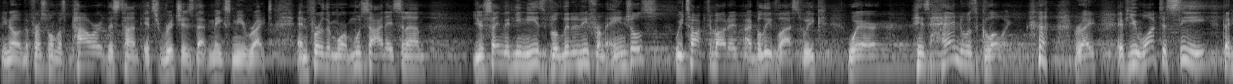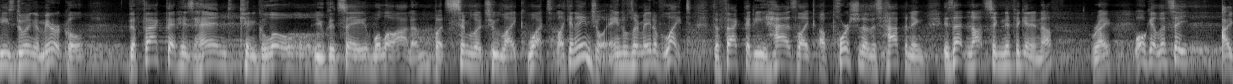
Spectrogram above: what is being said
You know, the first one was power, this time it's riches that makes me right. And furthermore, Musa alayhi salam, you're saying that he needs validity from angels? We talked about it, I believe, last week, where his hand was glowing, right? If you want to see that he's doing a miracle, the fact that his hand can glow, you could say, wallahu alam, but similar to like what? Like an angel. Angels are made of light. The fact that he has like a portion of this happening, is that not significant enough, right? Well, okay, let's say I,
